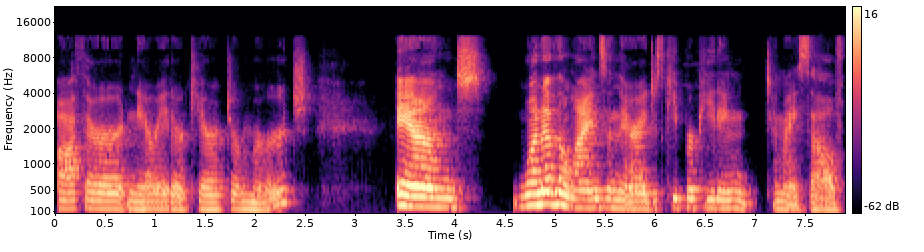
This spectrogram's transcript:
author narrator character merge, and one of the lines in there I just keep repeating to myself:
